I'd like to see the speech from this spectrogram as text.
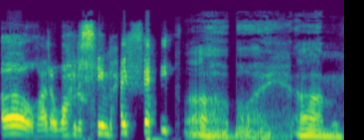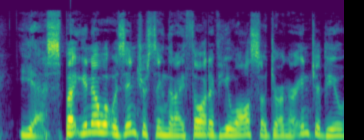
Oh, I don't want to see my face. Oh, boy. Um, yes. But you know what was interesting that I thought of you also during our interview?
